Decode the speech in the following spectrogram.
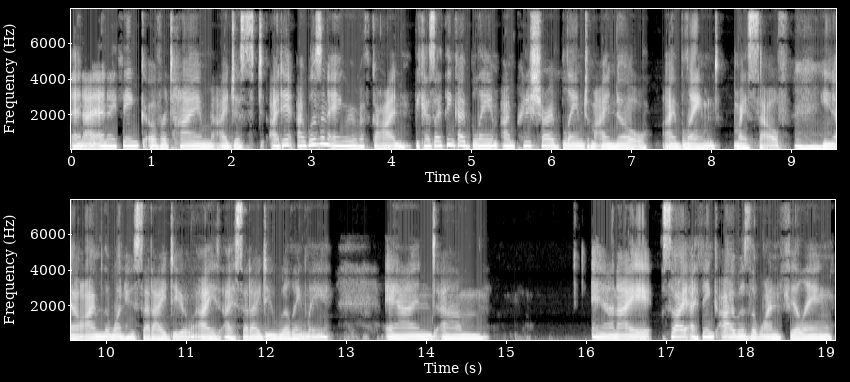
and I, and I think over time I just I didn't I wasn't angry with God because I think I blame I'm pretty sure I blamed my I know I blamed myself. You know, I'm the one who said I do. I I said I do willingly. And um and I so I, I think I was the one feeling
